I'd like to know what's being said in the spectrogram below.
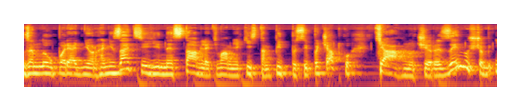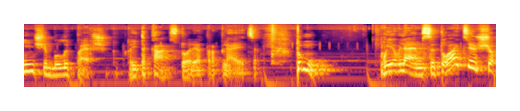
землеупорядні організації не ставлять вам якісь там підписи і печатку, тягнучи резину, щоб інші були перші. Тобто і така історія трапляється. Тому уявляємо ситуацію, що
